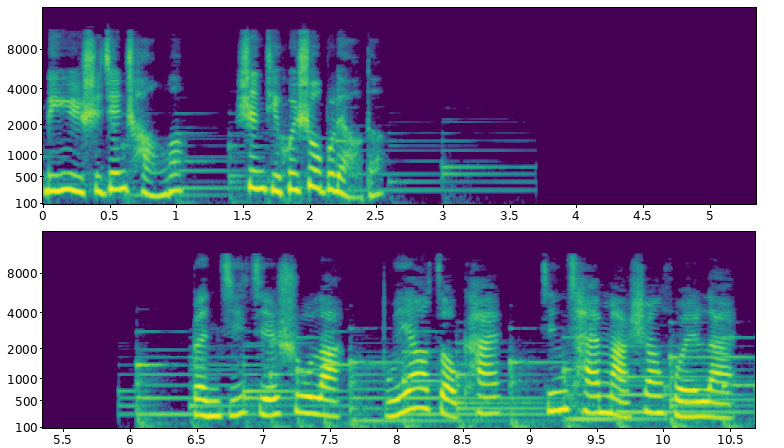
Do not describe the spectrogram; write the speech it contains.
淋雨时间长了，身体会受不了的。本集结束了，不要走开，精彩马上回来。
